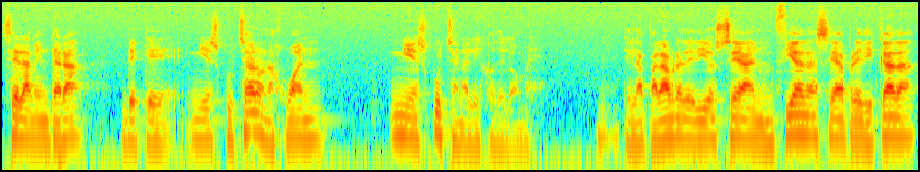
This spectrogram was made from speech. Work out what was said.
se lamentará de que ni escucharon a Juan ni escuchan al Hijo del Hombre. Que la palabra de Dios sea anunciada, sea predicada,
